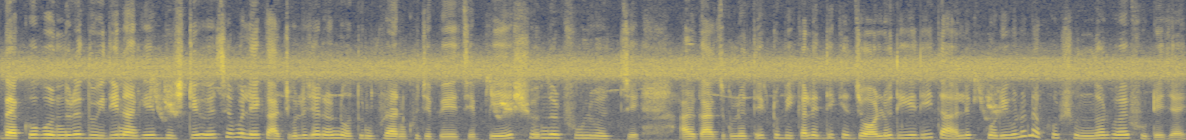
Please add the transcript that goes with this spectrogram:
দেখো বন্ধুরা, দুই দিন আগে বৃষ্টি হয়েছে বলে গাছগুলো যেন নতুন প্রাণ খুঁজে পেয়েছে। বেশ সুন্দর ফুল হচ্ছে। আর গাছগুলোতে একটু বিকালের দিকে জলও দিয়ে দিই, তাহলে কড়িগুলো না খুব সুন্দরভাবে ফুটে যায়।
